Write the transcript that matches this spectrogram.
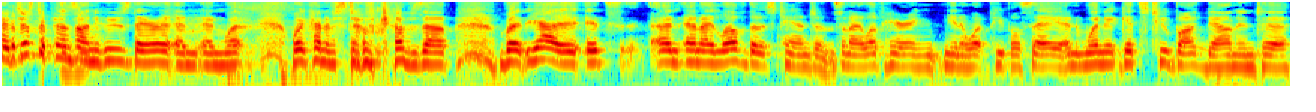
it just depends on who's there and and what what kind of stuff comes up. But yeah, it, it's and and I love those tangents, and I love hearing you know what people say. And when it gets too bogged down into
